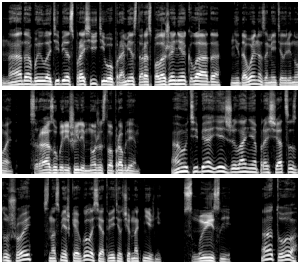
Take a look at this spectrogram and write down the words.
«Надо было тебе спросить его про место расположения клада», – недовольно заметил Ренуайт. «Сразу бы решили множество проблем». «А у тебя есть желание прощаться с душой?» С насмешкой в голосе ответил чернокнижник. «В смысле?» А то,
